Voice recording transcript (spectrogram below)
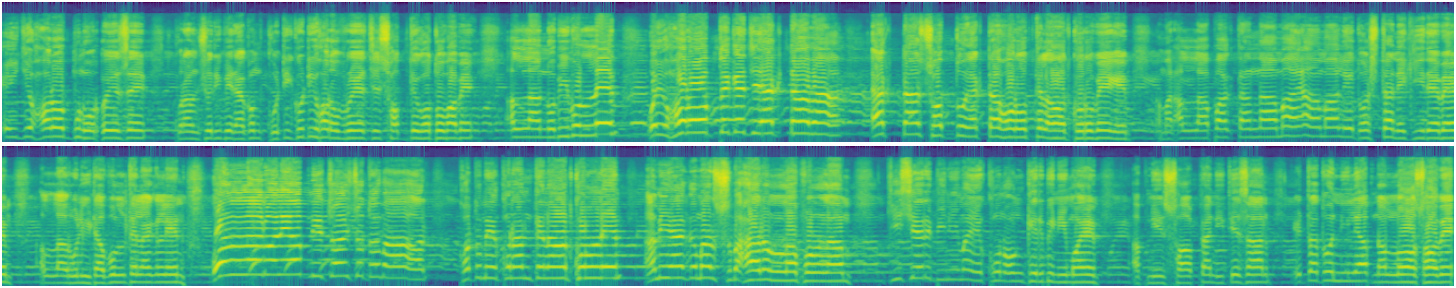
এই যে হরফগুলো রয়েছে কোরআন শরীফের এরকম কোটি কোটি হরফ রয়েছে শব্দগতভাবে। আল্লাহ নবী বললেন, ওই হরফ থেকে যে একটা একটা শব্দ, একটা হরফ তেলাওয়াত করবে। আমার আল্লাহ পাক তার নামায় আমালে দশটা নেকি দেবে। আল্লাহর অলিটা বলতে লাগলেন, আল্লাহর অলি আপনি ছয় শতবার খতমে কোরআন তেলাওয়াত করলেন। আমি একবার সুবহানাল্লাহ পড়লাম। কিসের বিনিময়ে, কোন অঙ্কের বিনিময়ে? আপনি সবটা নিতে চান, এটা তো নিলে আপনার লস হবে।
